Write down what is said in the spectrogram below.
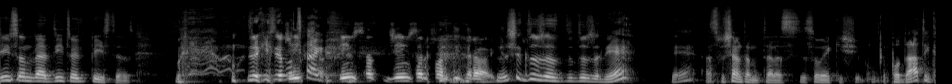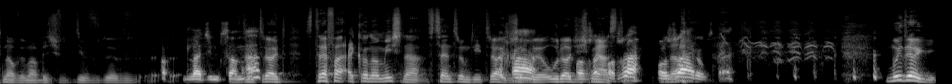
Jameson dla Detroit Pistons. Drugi, no Jameson, tak, Jameson, Jameson for Detroit. Znaczy dużo, dużo, nie? Nie? A słyszałem tam teraz, są jakiś podatek nowy ma być w, w, w, Dla w Jamesona? Detroit. Strefa ekonomiczna w centrum Detroit, Aha, żeby urodzić Poża- miasto. poża- No. Pożarów, tak. Mój drogi,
